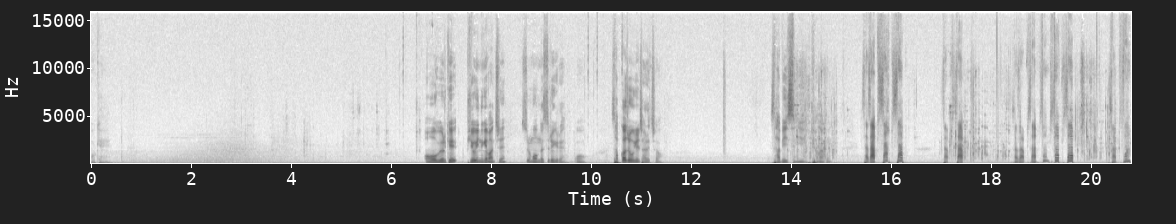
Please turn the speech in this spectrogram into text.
오케이. 어, 왜 이렇게 비어 있는 게 많지? 쓸모없는 쓰레기래. 어. 삽 가져오길 잘했죠. 삽이 있으니 편하군. 사삽삽삽 삽삽 사삽삽삽삽삽 삽삽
